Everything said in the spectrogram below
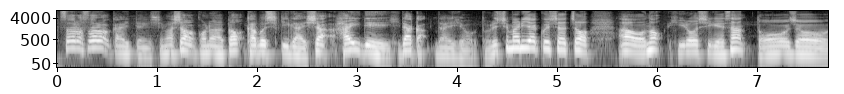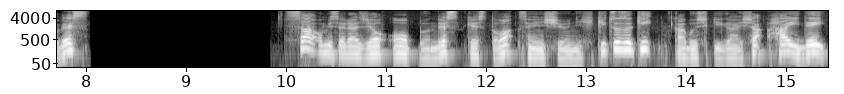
そろそろ開店しましょう。この後株式会社ハイデイ日高代表取締役社長青野博重さん登場ですさあお店ラジオオープンです。ゲストは先週に引き続き株式会社ハイデイ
